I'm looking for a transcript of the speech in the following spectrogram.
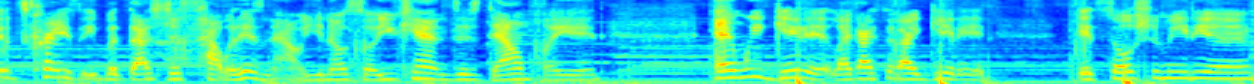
It's crazy, but that's just how it is now, you know? So you can't just downplay it. And we get it. Like I said, I get it. It's social media,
